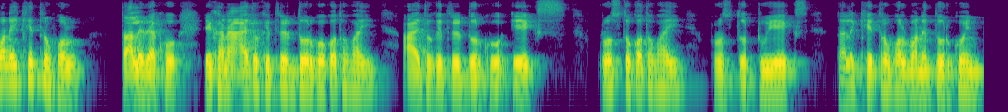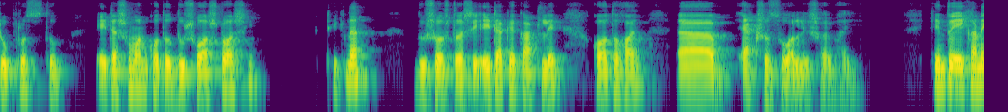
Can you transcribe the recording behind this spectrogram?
মানেই ক্ষেত্রফল। তাহলে দেখো, এখানে আয়তক্ষেত্রের দৈর্ঘ্য কত ভাই? আয়তক্ষেত্রের দৈর্ঘ্য এক্স প্রস্থ কত ভাই? প্রস্থ টু এক্স তাহলে ক্ষেত্রফল মানে দৈর্ঘ্য ইন্টু প্রস্থ। এটা সমান কত? দুশো অষ্টআশি। ঠিক না? দুশো অষ্টআশি। এটাকে কাটলে কত হয়? একশো চুয়াল্লিশ হয় ভাই। কিন্তু এখানে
